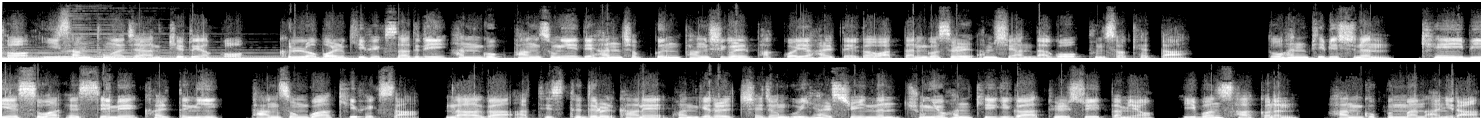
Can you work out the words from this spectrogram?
더 이상 통하지 않게 되었고 글로벌 기획사들이 한국 방송에 대한 접근 방식을 바꿔야 할 때가 왔다는 것을 암시한다고 분석했다. 또한 BBC는 KBS와 SM의 갈등이 방송과 기획사, 나아가 아티스트들 간의 관계를 재정의할 수 있는 중요한 계기가 될 수 있다며 이번 사건은 한국뿐만 아니라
